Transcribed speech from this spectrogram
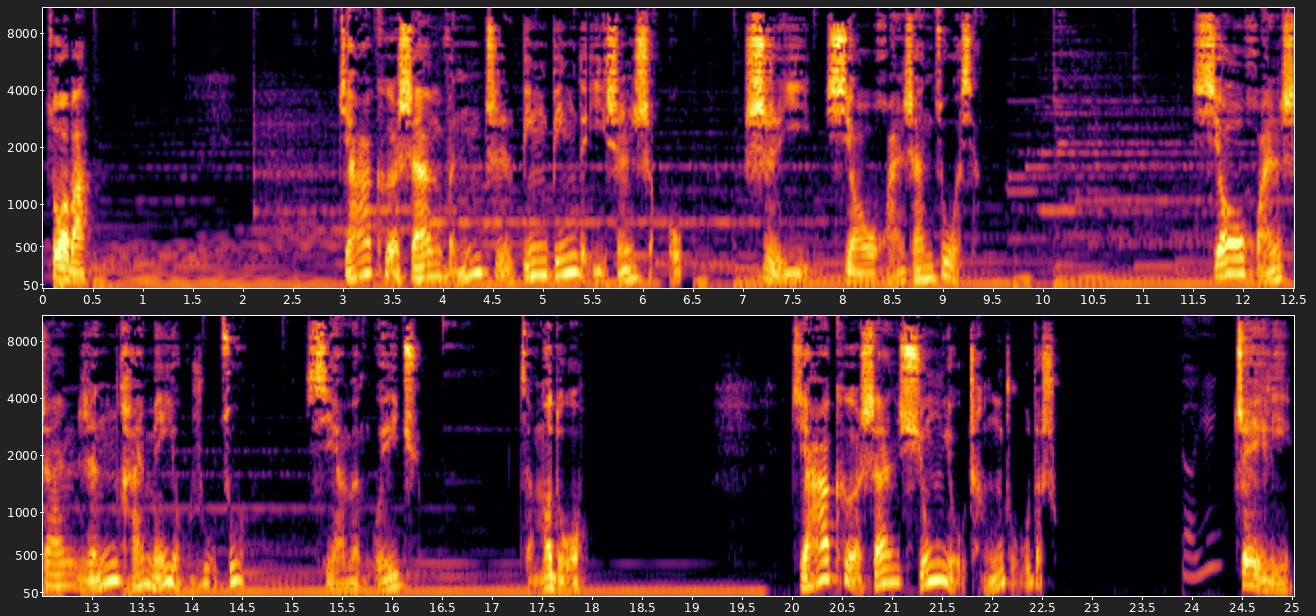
坐吧。夹克山文质彬彬的一伸手，示意萧环山坐下。萧环山人还没有入座，先问规矩：怎么赌？夹克衫胸有成竹的说：“这里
